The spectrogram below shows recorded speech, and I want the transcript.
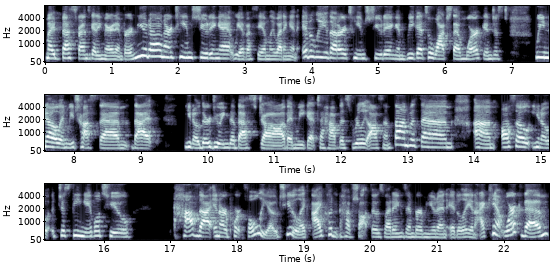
my best friend's getting married in Bermuda and our team's shooting it. We have a family wedding in Italy that our team's shooting and we get to watch them work and just, we know and we trust them that you know they're doing the best job and we get to have this really awesome bond with them um, also you know just being able to have that in our portfolio too. Like I couldn't have shot those weddings in Bermuda and Italy, and I can't work them.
